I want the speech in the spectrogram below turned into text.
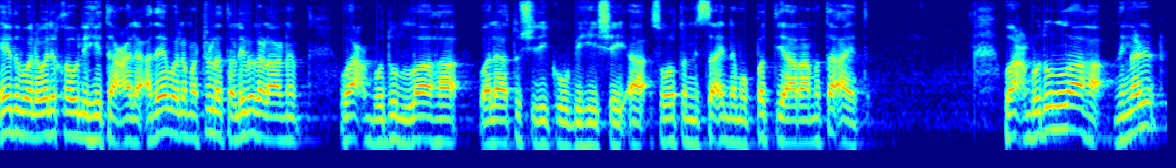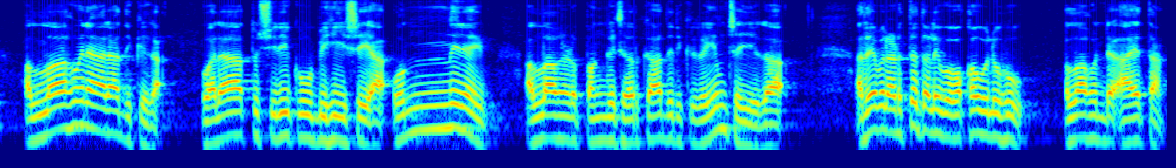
ഏതുപോലെ? വലി കൗലിഹി താല അതേപോലെ മറ്റുള്ള തെളിവുകളാണ്. വഅബുദുല്ലാഹ വലാ തുഷ്രിക്കു ബിഹി ഷെയ്അ സൂറത്തു നിസാഇന്റെ മുപ്പത്തിയാറാമത്തെ ആയത്ത്. വഅബുദുല്ലാഹ നിങ്ങൾ അള്ളാഹുവിനെ ആരാധിക്കുക. വലാ തുഷ്രിക്കു ബിഹി ഷെയ്അ ഒന്നിനെയും അള്ളാഹുവിനോട് പങ്ക് ചേർക്കാതിരിക്കുകയും ചെയ്യുക. അതേപോലെ അടുത്ത തെളിവ് ഒക്കൗലുഹു അള്ളാഹുവിന്റെ ആയത്താണ്.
